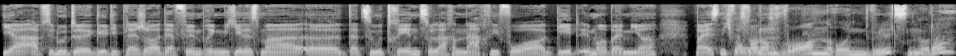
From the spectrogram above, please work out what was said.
Ja, absolute Guilty Pleasure. Der Film bringt mich jedes Mal äh, dazu, Tränen zu lachen, nach wie vor, geht immer bei mir. Weiß nicht warum. Das war doch Warren und Wilson, oder?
